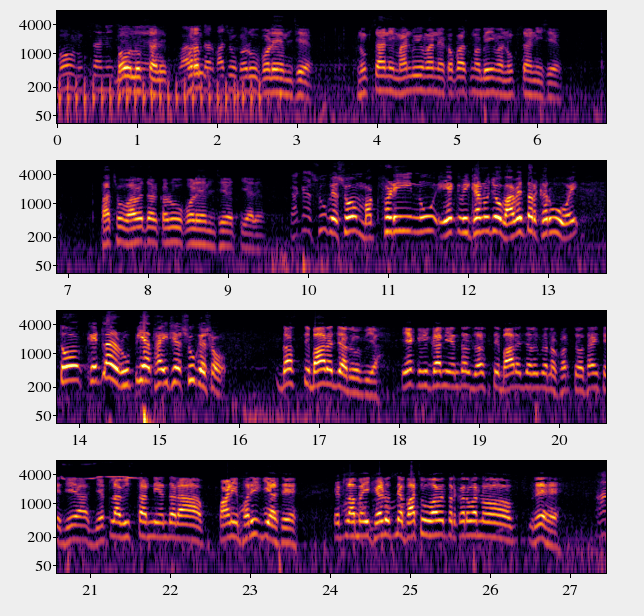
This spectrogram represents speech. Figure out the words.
બહુ નુકસાની બહુ નુકસાની. પાછું કરવું પડે એમ છે. નુકસાની માંડવીમાં ને કપાસમાં બેયમાં નુકસાની છે. પાછું વાવેતર કરવું પડે એમ છે અત્યારે. કાકા શું કહેશો? મગફળીનું એક વીઘાનું જો વાવેતર કરવું હોય તો કેટલા રૂપિયા થાય છે? શું કહેશો? દસથી બાર હજાર રૂપિયા. એક વીઘાની અંદર દસથી બાર હજાર રૂપિયાનો ખર્ચો થાય છે. જે આ- જેટલા વિસ્તારની અંદર આ પાણી ભરી ગયા છે એટલામાં એ ખેડૂતને પાછું વાવેતર કરવાનો રહે. આ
